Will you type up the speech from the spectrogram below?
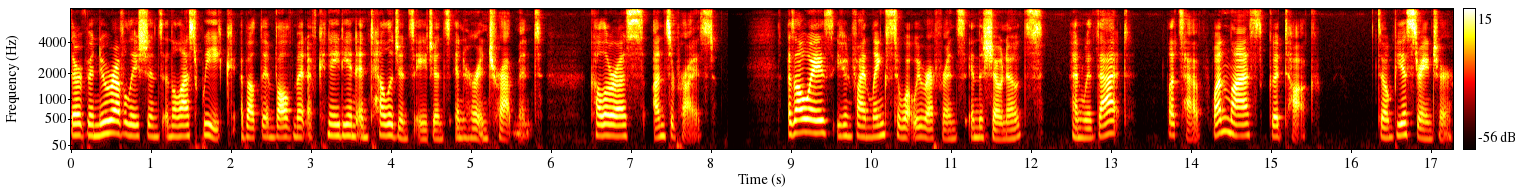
there have been new revelations in the last week about the involvement of Canadian intelligence agents in her entrapment. Color us unsurprised. As always, you can find links to what we reference in the show notes. And with that, let's have one last good talk. Don't be a stranger.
